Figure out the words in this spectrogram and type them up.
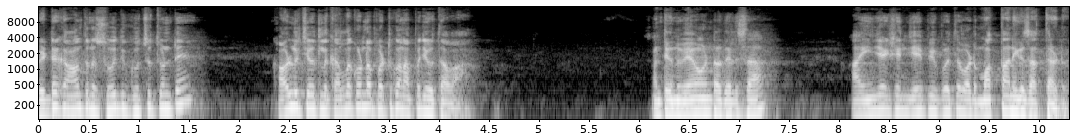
బిడ్డ కాంతులు సూది గుచ్చుతుంటే కాళ్ళు చేతులు కళ్ళకుండా పట్టుకొని అప్పచెబుతావా అంటే నువ్వేమంటావు తెలుసా? ఆ ఇంజెక్షన్ చేపిపోతే వాడు మొత్తానికి చస్తాడు.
